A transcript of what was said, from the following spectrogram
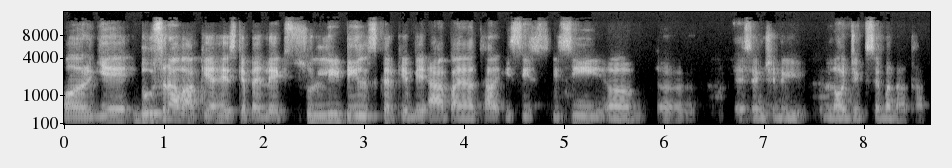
और ये दूसरा वाक्य है, इसके पहले एक सुल्ली डील्स करके भी ऐप आया था, इसी इसी एसेंशियली लॉजिक से बना था।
